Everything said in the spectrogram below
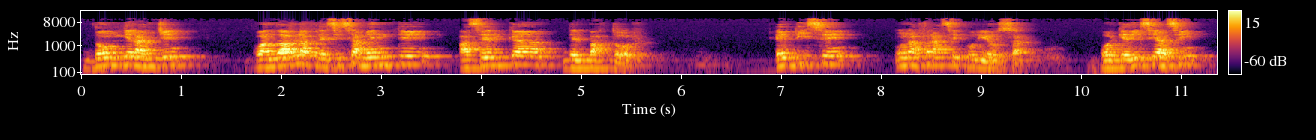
Don Granger, cuando habla precisamente acerca del pastor, él dice una frase curiosa, porque dice así,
